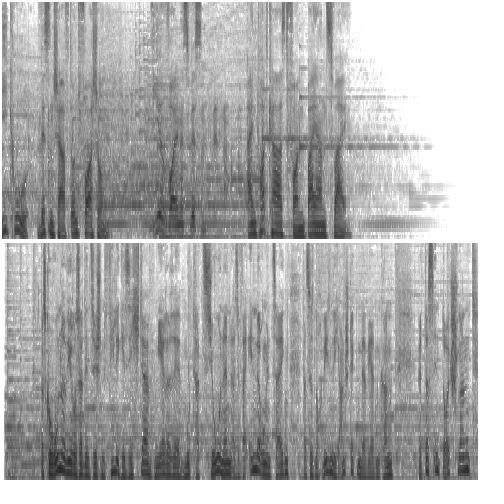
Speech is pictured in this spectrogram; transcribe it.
IQ, Wissenschaft und Forschung. Wir wollen es wissen. Ein Podcast von Bayern 2. Das Coronavirus hat inzwischen viele Gesichter, mehrere Mutationen, also Veränderungen zeigen, dass es noch wesentlich ansteckender werden kann. Wird das in Deutschland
